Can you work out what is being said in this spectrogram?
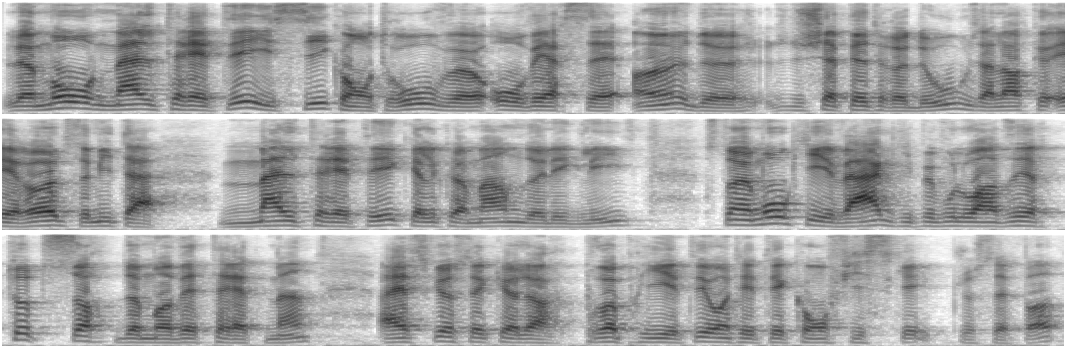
Le mot maltraité ici qu'on trouve euh, au verset 1 du chapitre 12, alors que Hérode se mit à maltraiter quelques membres de l'Église, c'est un mot qui est vague, qui peut vouloir dire toutes sortes de mauvais traitements. Est-ce que c'est que leurs propriétés ont été confisquées? Je ne sais pas.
